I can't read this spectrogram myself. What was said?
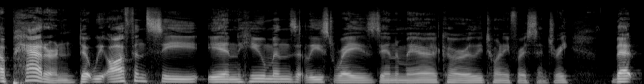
a pattern that we often see in humans, at least raised in America, early 21st century, that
